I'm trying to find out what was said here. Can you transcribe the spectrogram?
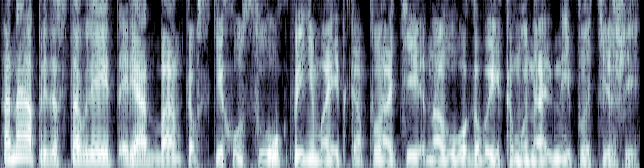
Она предоставляет ряд банковских услуг, принимает к оплате налоговые и коммунальные платежи.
